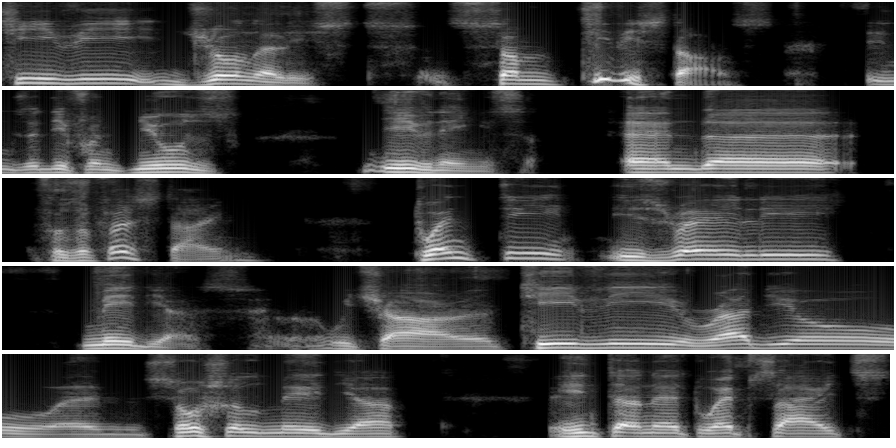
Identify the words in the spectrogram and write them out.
TV journalists, some TV stars in the different news evenings and uh, for the first time, 20 Israeli medias, which are TV, radio, and social media, internet websites,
